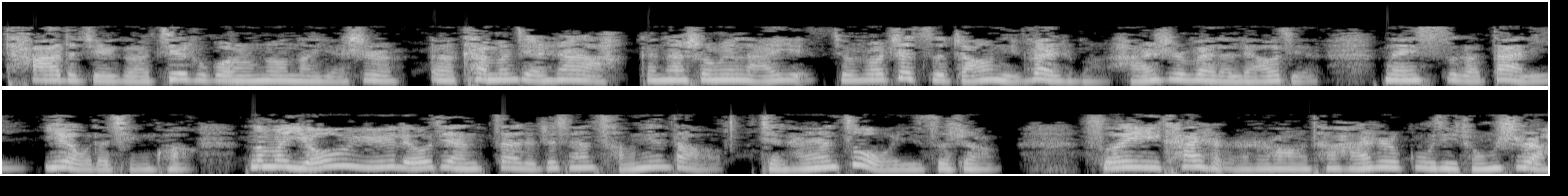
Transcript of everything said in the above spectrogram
他的这个接触过程中呢，也是呃开门见山啊，跟他说明来意，就是说这次找你为什么，还是为了了解那四个代理业务的情况。那么由于刘健在这之前曾经到检察院做过一次证，所以一开始的时候他还是故技重施啊，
